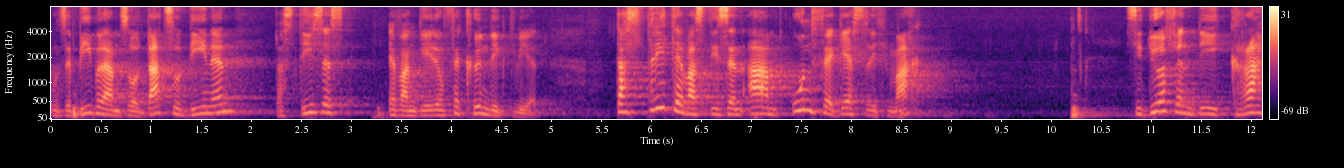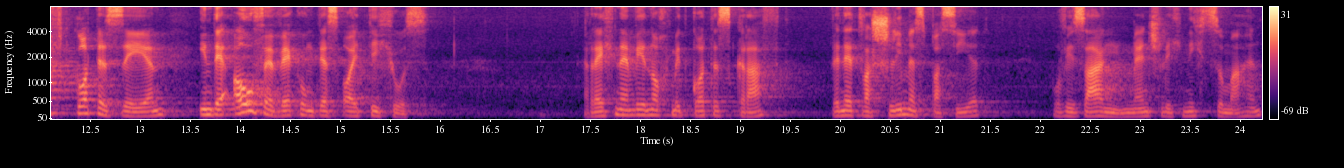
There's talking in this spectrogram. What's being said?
unser Bibelamt soll dazu dienen, dass dieses Evangelium verkündigt wird. Das Dritte, was diesen Abend unvergesslich macht, Sie dürfen die Kraft Gottes sehen in der Auferweckung des Eutychus. Rechnen wir noch mit Gottes Kraft, wenn etwas Schlimmes passiert, wo wir sagen, menschlich nichts zu machen?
